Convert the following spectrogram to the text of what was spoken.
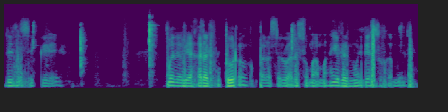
Le dice que puede viajar al futuro para salvar a su mamá y reunir a su familia.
